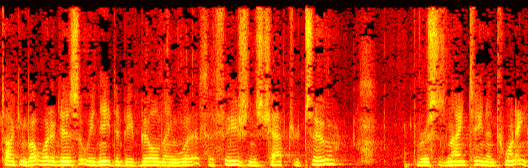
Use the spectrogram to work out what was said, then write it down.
Talking about what it is that we need to be building with. Ephesians chapter 2, verses 19 and 20. It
